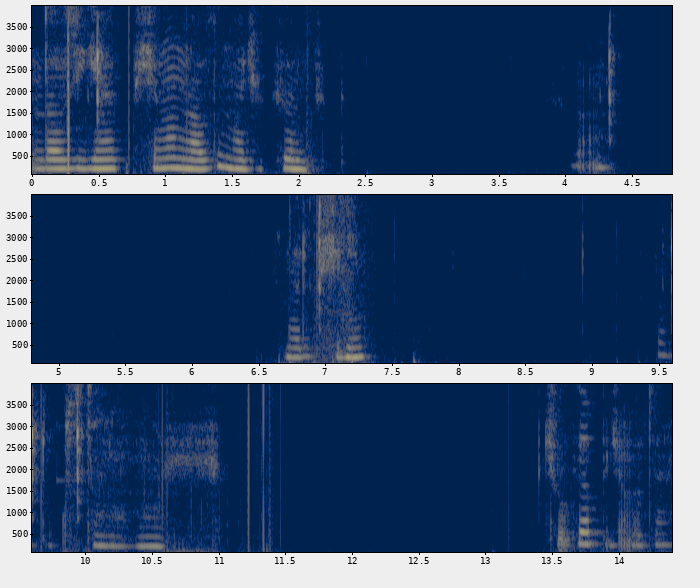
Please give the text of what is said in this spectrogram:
Şunda azıcık yemek pişirmem lazım. Acıkıyorum çünkü. Şuradan. Şunları pişireyim. Şuradan 9 tane olmuş. Çok yapacağım zaten.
